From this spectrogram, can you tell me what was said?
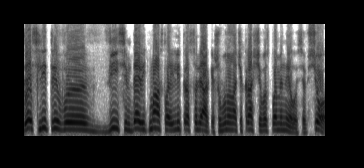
десь літрів е, 8-9 масла і літра солярки, щоб воно наче краще воспламенилося. Все,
